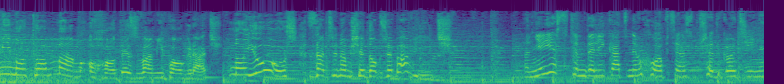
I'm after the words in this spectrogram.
Mimo to mam ochotę z wami pograć. No już! Zaczynam się dobrze bawić. Nie jest tym delikatnym chłopcem sprzed godziny.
